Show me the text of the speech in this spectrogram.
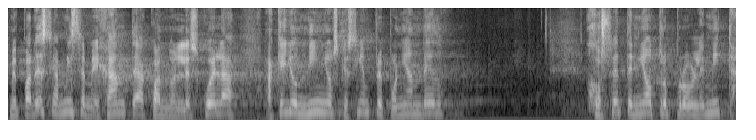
me parece a mí semejante a cuando en la escuela aquellos niños que siempre ponían dedo. José tenía otro problemita.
